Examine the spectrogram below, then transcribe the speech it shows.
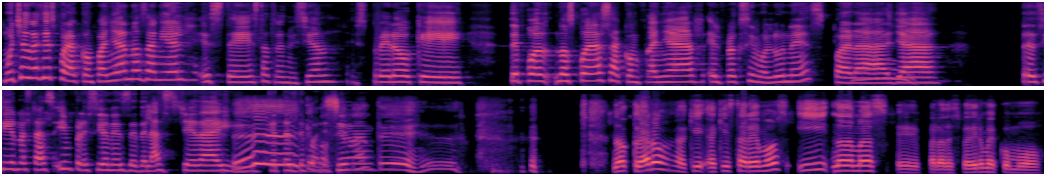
muchas gracias por acompañarnos, Daniel, este, esta transmisión. Espero que te nos puedas acompañar el próximo lunes para Mm. ya decir nuestras impresiones de The Last Jedi y qué tal ¡Eh, te qué pareció. emocionante! Eh. No, claro, aquí, aquí estaremos. Y nada más eh, para despedirme, como,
